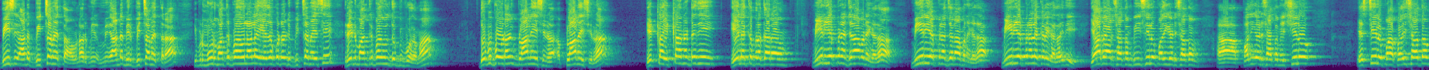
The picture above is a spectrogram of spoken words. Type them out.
బీసీ అంటే బిచ్చమెత్తా ఉన్నారు. మీరు మీ- అంటే మీరు బిచ్చమెత్తరా ఇప్పుడు మూడు మంత్రి పదవులలో ఏదో ఒకటి బిచ్చం వేసి రెండు మంత్రి పదవులు దొబ్బిపోదామా? దొబ్బిపోవడానికి ప్లాన్ వేసిరా ప్లాన్ వేసిరా? ఎట్లా ఎట్లా అన్నట్టుది? ఏ లెక్క ప్రకారం? మీరు చెప్పిన జనాభానే కదా? మీరు చెప్పిన జనాభానే కదా? మీరు చెప్పిన లెక్కనే కదా ఇది? యాభై ఆరు శాతం బీసీలు పదిహేడు శాతం పదిహేడు శాతం ఎస్సీలు ఎస్టీలు ప పది శాతం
